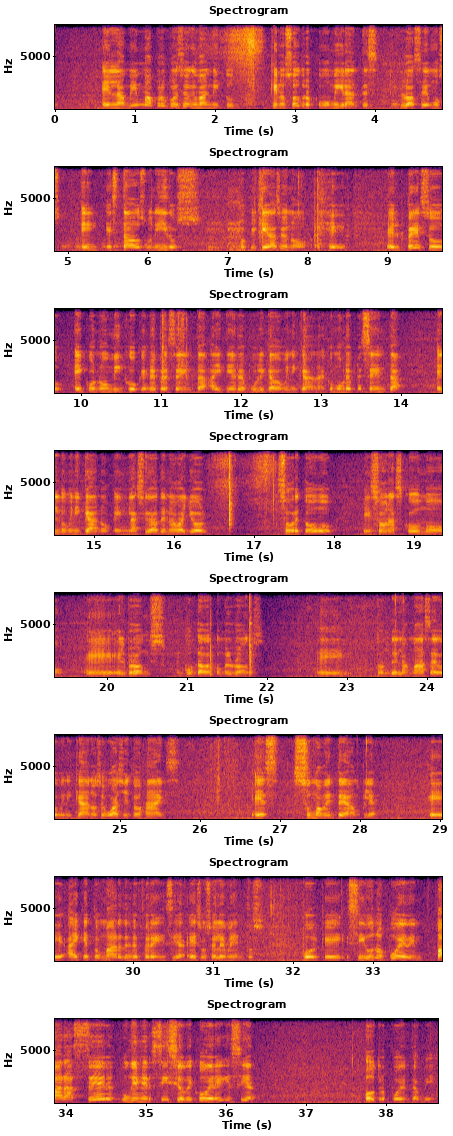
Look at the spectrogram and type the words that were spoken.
en la misma proporción y magnitud que nosotros como migrantes lo hacemos en Estados Unidos. Porque quieras o no, eh, el peso económico que representa Haití en República Dominicana, como representa el dominicano en la ciudad de Nueva York, sobre todo en zonas como eh, el Bronx, en condados como el Bronx, eh, donde la masa de dominicanos en Washington Heights es sumamente amplia, eh, hay que tomar de referencia esos elementos, porque si uno puede, para hacer un ejercicio de coherencia, otros pueden también.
